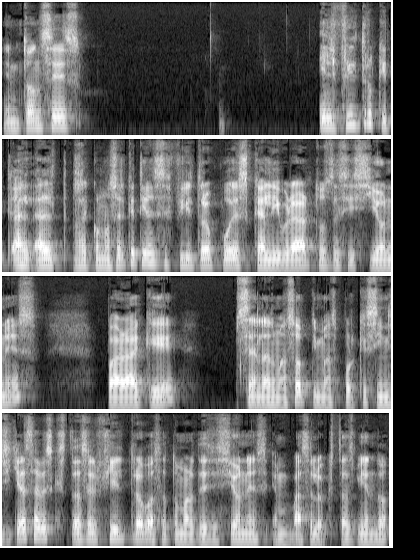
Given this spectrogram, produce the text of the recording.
Entonces, el filtro que, al, reconocer que tienes ese filtro, puedes calibrar tus decisiones para que sean las más óptimas, porque si ni siquiera sabes que estás el filtro, vas a tomar decisiones en base a lo que estás viendo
